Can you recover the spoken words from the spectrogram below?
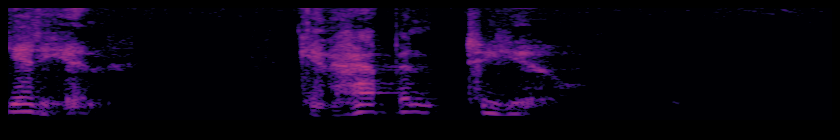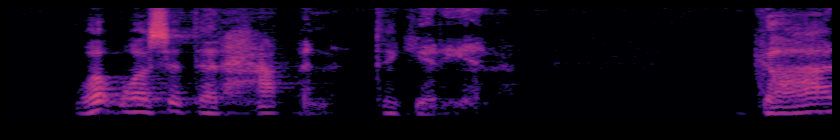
Gideon can happen to you. What was it that happened to Gideon? God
